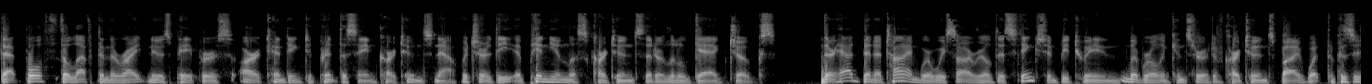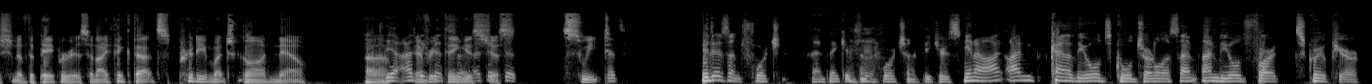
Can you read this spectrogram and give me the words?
that both the left and the right newspapers are tending to print the same cartoons now, which are the opinionless cartoons that are little gag jokes. There had been a time where we saw a real distinction between liberal and conservative cartoons by what the position of the paper is, and I think that's pretty much gone now. Uh, yeah, I think everything that's, is I think just that sweet. that's- it is unfortunate. I think it's Mhm. unfortunate because, you know, I, I'm kind of the old school journalist. I'm, I'm the old farts group here,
